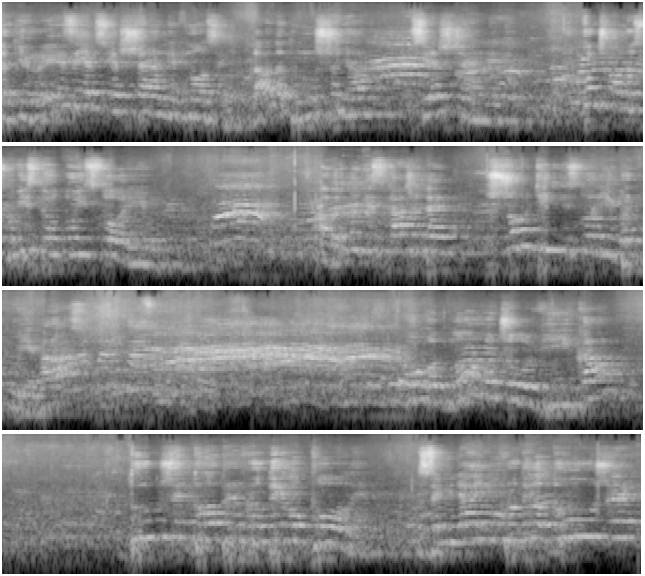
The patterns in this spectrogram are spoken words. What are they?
такі ризи, як священник носить, правда? Тому що я священник. Хочу вам розповісти одну історію. А ви мені скажете, що в тій історії бракує, гаразд? Чоловіка дуже добре вродило поле. Земля йому вродила дуже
